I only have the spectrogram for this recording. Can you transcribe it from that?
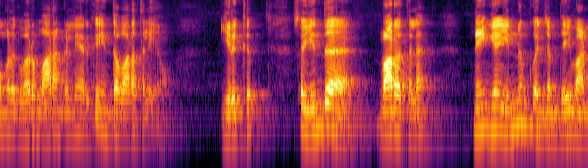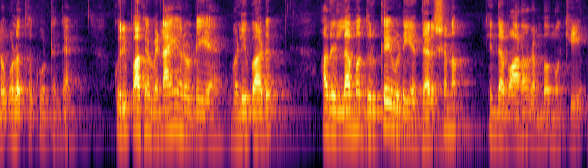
உங்களுக்கு வரும் வாரங்கள்லேயும் இருக்குது இந்த வாரத்துலேயும் இருக்குது ஸோ இந்த வாரத்தில் நீங்கள் இன்னும் கொஞ்சம் தெய்வ அனுகூலத்தை கூட்டுங்க. குறிப்பாக விநாயகருடைய வழிபாடு அது இல்லாமல் துர்க்கையுடைய தரிசனம் இந்த வாரம் ரொம்ப முக்கியம்.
